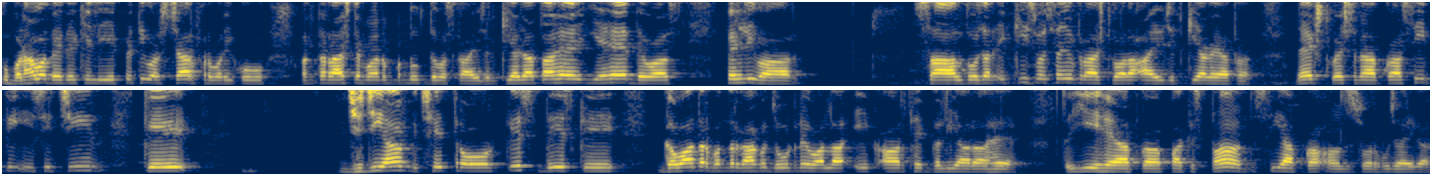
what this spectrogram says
को बढ़ावा देने के लिए प्रतिवर्ष चार फरवरी को अंतर्राष्ट्रीय मानव बंधुत्व दिवस का आयोजन किया जाता है। यह दिवस पहली बार साल 2021 में संयुक्त राष्ट्र द्वारा आयोजित किया गया था। नेक्स्ट क्वेश्चन आपका सी चीन के झिजियांग क्षेत्र और किस देश के गवादर बंदरगाह को जोड़ने वाला एक आर्थिक गलियारा है? तो ये है आपका पाकिस्तान, सी आपका आंसर हो जाएगा।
